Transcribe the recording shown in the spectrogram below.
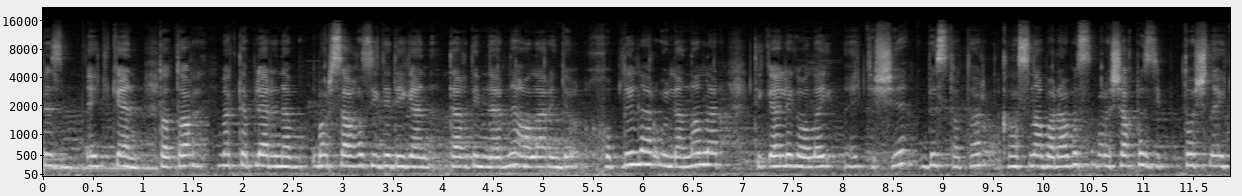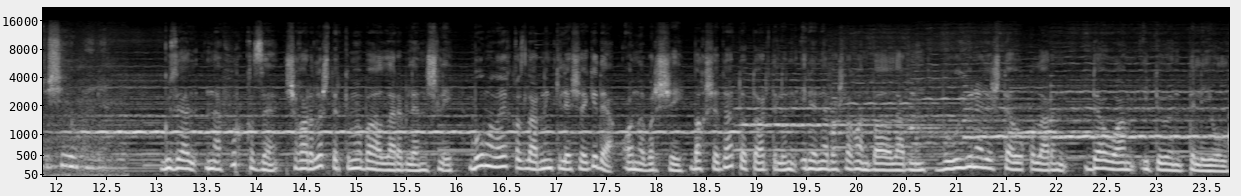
без әйткән татар мәктәпләренә барсагыз иде дигән тәкъдимнәрне алар инде хуплыйлар, уйланалар. Тик әлегә алай әйтүче, без татар классына барабыз, барачакбыз дип точно әйтүче юк әле. Гүзәл Нафур кызы чыгарылыш төркеме балалары белән эшли. Бу малай кызларның киләчәге дә аны борчый. Бакчада татар телен өйрәнә башлаган балаларның бу юнәлештә укуларын дәвам итүен тели ул.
